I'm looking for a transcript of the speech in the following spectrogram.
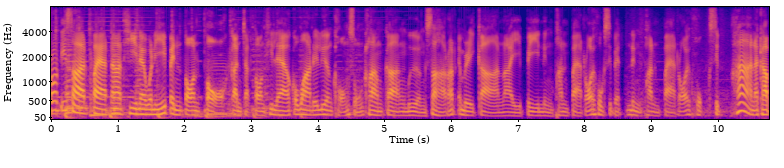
ระวัติศาสตร์ 8 นาทีในวันนี้เป็นตอนต่อกันจากตอนที่แล้วก็ว่าในเรื่องของสงครามกลางเมืองสหรัฐอเมริกาในปี 1861-1865 นะครับ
